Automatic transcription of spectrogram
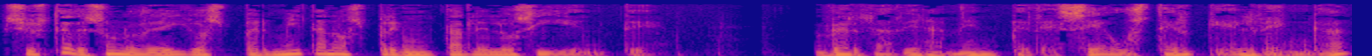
Si usted es uno de ellos, permítanos preguntarle lo siguiente. ¿Verdaderamente desea usted que Él venga?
